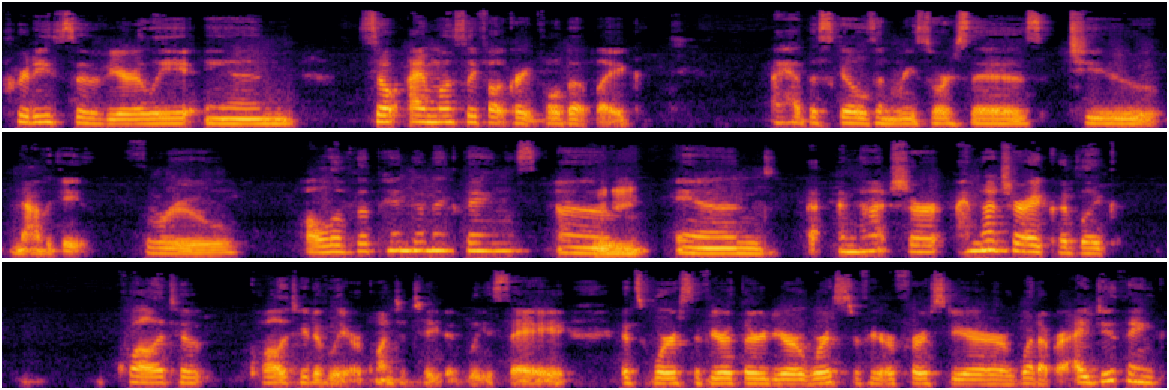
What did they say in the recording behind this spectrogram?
pretty severely. And so I mostly felt grateful that like I had the skills and resources to navigate through all of the pandemic things. Um, right. And I'm not sure, I'm not sure I could like qualitative, qualitatively or quantitatively say it's worse if you're a third year, worse if you're a first year, whatever. I do think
